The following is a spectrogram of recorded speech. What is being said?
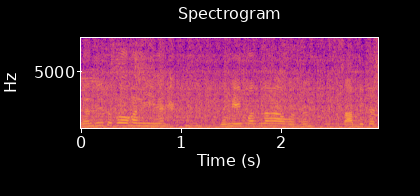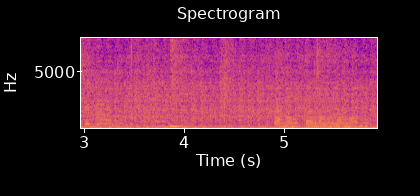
Nandito po ako kanina. Lumipat lang ako doon. Sabi kasi doon. Tanong-tanong lang ako.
